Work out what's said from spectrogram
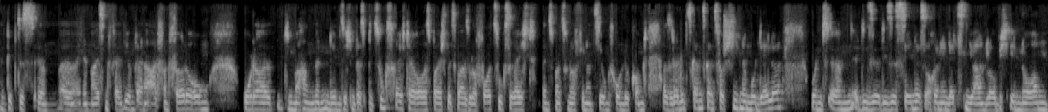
gibt es ähm, äh, in den meisten Fällen irgendeine Art von Förderung oder die machen, nehmen sich das Bezugsrecht heraus beispielsweise oder Vorzugsrecht, wenn es mal zu einer Finanzierungsrunde kommt. Also da gibt es ganz, ganz verschiedene Modelle und ähm, diese, diese Szene ist auch in den letzten Jahren, glaube ich, enorm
